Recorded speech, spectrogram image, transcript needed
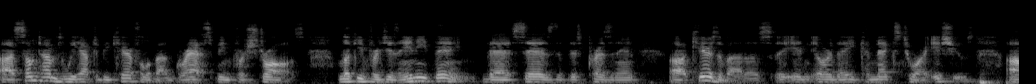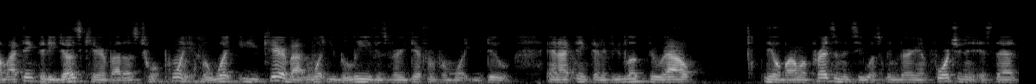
Uh, sometimes we have to be careful about grasping for straws, looking for just anything that says that this president uh, cares about us in, or that he connects to our issues. Um, I think that he does care about us to a point, but what you care about and what you believe is very different from what you do. And I think that if you look throughout the Obama presidency, what's been very unfortunate is that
